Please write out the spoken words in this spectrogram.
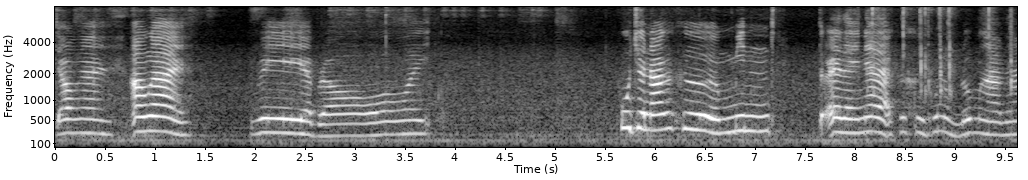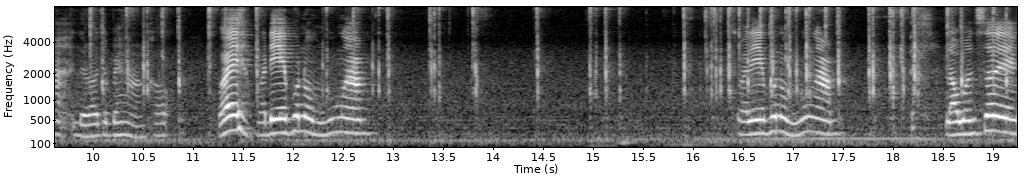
จะเอาไง เอาไง เรียบร้อยผู้ชนะก็คือมินอะไรเนี่ยแหละก็คือผู้หนุ่มรูปงามนะฮะ เดี๋ยวเราจะไปหาเขา เฮ้ยมาเดผู้หนุ่มรูปงาม สวัสดีผู้หนุ่มรูปงาม เราวันเซอร์เอง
